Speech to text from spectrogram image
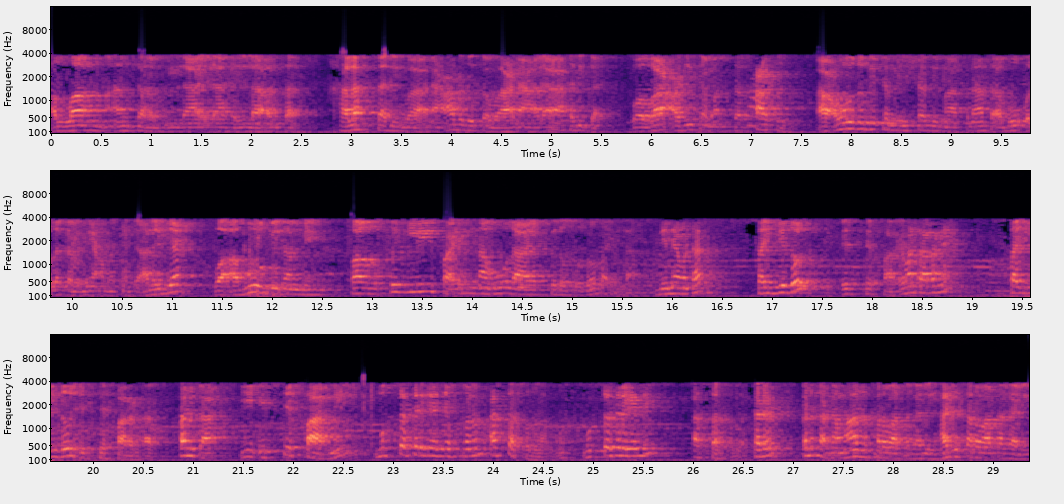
అల్లాహం అంతరం ఇలా ఇలా ఇలాహ ఇల్లా خلقتني وانا عبدك وانا على عهدك ووعدك ما استطعت اعوذ بك من شر ما صنعت ابوء لك بنعمتك علي وابوء بذنبي فاغفر لي فانه لا يغفر الذنوب الا انت దీన్ని ఏమంటారు సయ్యిదుల్ ఇస్తిఫార్ ఏమంటారని సయ్యిదుల్ ఇస్తిఫార్ అంటారు కనుక ఈ ఇస్తిఫార్ ని ముక్తసరిగా ఏం చెప్పుకున్నాం అస్తఫుల్లా ముక్తసరిగా ఏంటి అస్తత్వం సరే? కనుక నమాజ్ తర్వాత కానీ హజ్ తర్వాత కానీ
